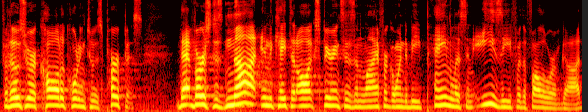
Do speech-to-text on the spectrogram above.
for those who are called according to his purpose. That verse does not indicate that all experiences in life are going to be painless and easy for the follower of God.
